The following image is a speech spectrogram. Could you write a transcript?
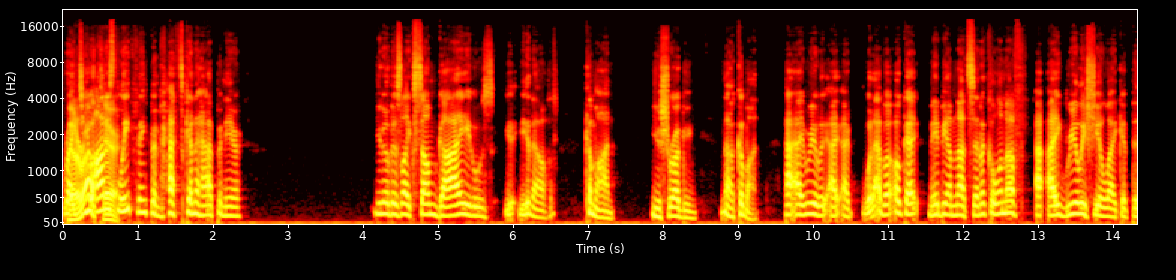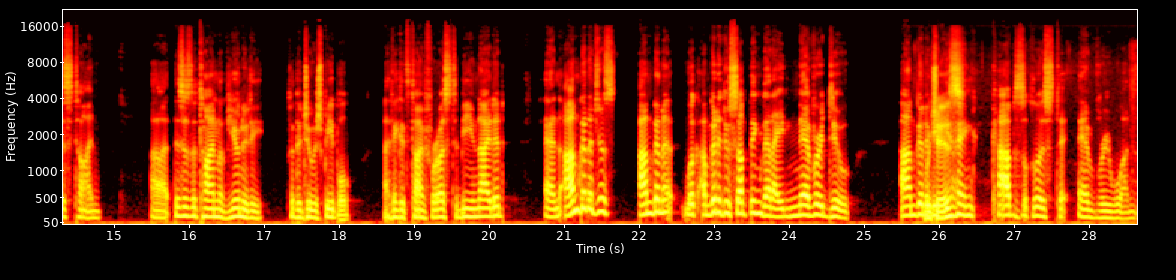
Right. Do you honestly think that that's going to happen here? You know, there's like some guy who's, y- you know, come on, you're shrugging. No, come on. I, I really, I, I, whatever. Okay, maybe I'm not cynical enough. I, I really feel like at this time, uh, this is a time of unity for the Jewish people. I think it's time for us to be united. And I'm gonna just, I'm gonna look. I'm gonna do something that I never do. I'm gonna Which be is? giving capsules to everyone.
